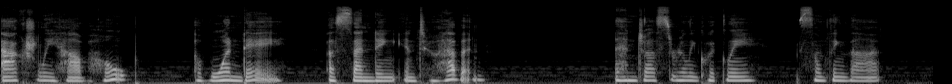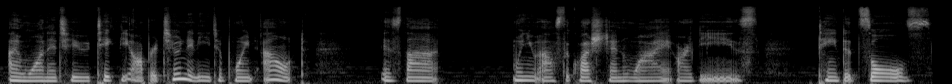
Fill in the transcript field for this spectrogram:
actually have hope of one day ascending into heaven. And just really quickly, something that I wanted to take the opportunity to point out is that when you ask the question, why are these tainted souls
